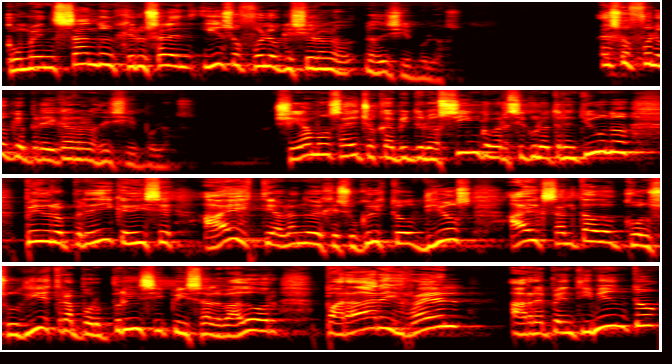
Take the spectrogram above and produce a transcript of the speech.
comenzando en Jerusalén. Y eso fue lo que hicieron los, discípulos. Eso fue lo que predicaron los discípulos. Llegamos a Hechos capítulo 5, versículo 31. Pedro predica y dice, a este, hablando de Jesucristo, Dios ha exaltado con su diestra por príncipe y salvador para dar a Israel arrepentimiento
